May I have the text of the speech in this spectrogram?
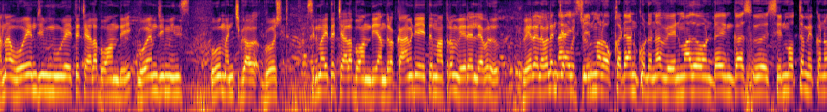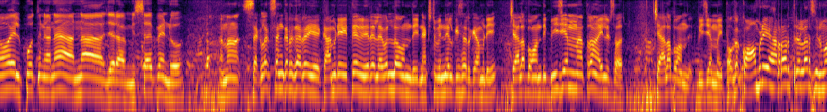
అన్న ఓఎంజీ మూవీ అయితే చాలా బాగుంది. ఓఎంజీ మీన్స్ ఓ మంచి గోస్ట్ సినిమా అయితే చాలా బాగుంది. అందులో కామెడీ అయితే మాత్రం వేరే లెవెల్ వేరే లెవెల్ అని ఈ చెప్పొచ్చు. సినిమాలో ఒక్కటే అనుకుంటున్నా వేణుమాధవ్ ఉంటే ఇంకా సీన్ మొత్తం ఎక్కడో వెళ్ళిపోతున్నానే అన్న జర మిస్ అయిపోయిండు. అన్న శకలక్ శంకర్ గారి కామెడీ అయితే వేరే లెవెల్లో ఉంది. నెక్స్ట్ వెన్నెల కిషోర్ కామెడీ చాలా బాగుంది. బీజిఎం మాత్రం హైలైట్ సార్. చాలా బాగుంది బీజిఎం అయితే. ఒక కామెడీ హర్రర్ థ్రిల్లర్ సినిమా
